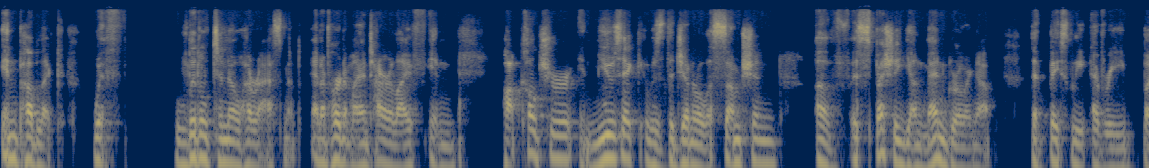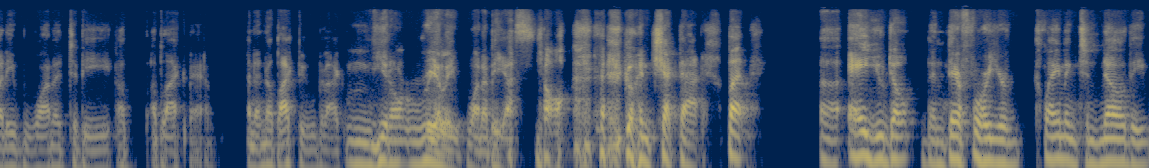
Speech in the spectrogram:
in public with little to no harassment. And I've heard it my entire life in pop culture, in music. It was the general assumption of especially young men growing up that basically everybody wanted to be a, a black man. And I know black people would be like, mm, you don't really want to be us, y'all. Go ahead and check that. But uh, A, you don't, then therefore you're claiming to know the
